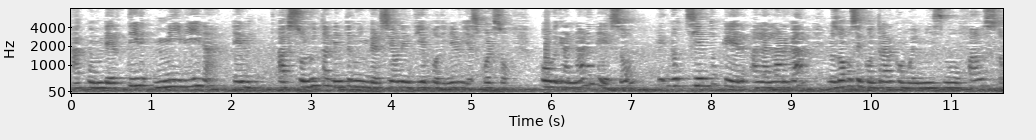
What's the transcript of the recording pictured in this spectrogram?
a convertir mi vida en absolutamente una inversión en tiempo, dinero y esfuerzo por ganarme eso, eh, no, siento que a la larga nos vamos a encontrar como el mismo Fausto,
